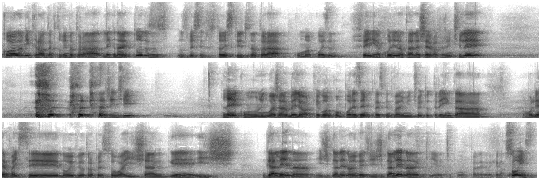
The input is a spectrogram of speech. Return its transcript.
Cola Mikrota Ktuvim a Torá, Legnai, todos os, os, versículos que estão escritos na Torá com uma coisa feia, Korina Tana Sheva, que a gente lê, a gente lê com um linguajar melhor. Que agora, como por exemplo, está escrito em 28:30, a mulher vai ser noiva de outra pessoa, isha ish galena, ish galena, ao invés de ish galena, que é tipo para relações,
